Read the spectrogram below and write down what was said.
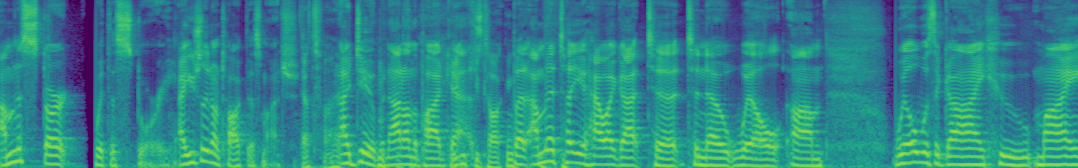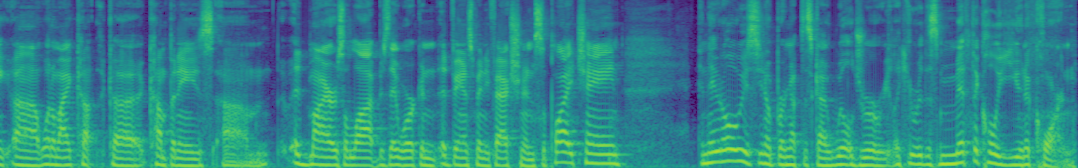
I'm going to start with a story. I usually don't talk this much. That's fine. I do, but not on the podcast. keep talking. But I'm going to tell you how I got to to know Will. Um, Will was a guy who my uh, one of my co- co- companies um, admires a lot because they work in advanced manufacturing and supply chain and they would always, you know, bring up this guy Will Drewery, like you were this mythical unicorn,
